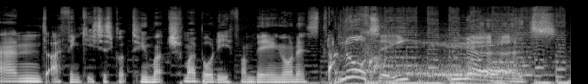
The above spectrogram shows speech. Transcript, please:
And I think it's just got too much for my body, if I'm being honest. Nauti Nerds.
